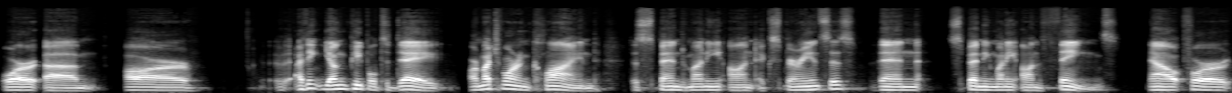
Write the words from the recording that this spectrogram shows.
or um, are, I think young people today are much more inclined to spend money on experiences than spending money on things. Now, for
